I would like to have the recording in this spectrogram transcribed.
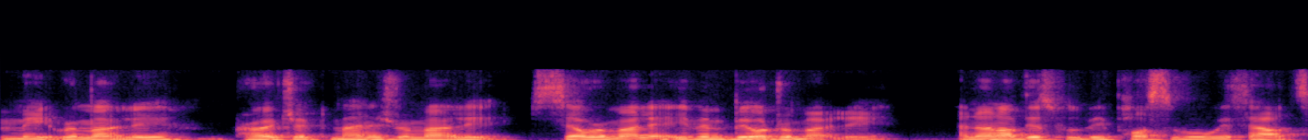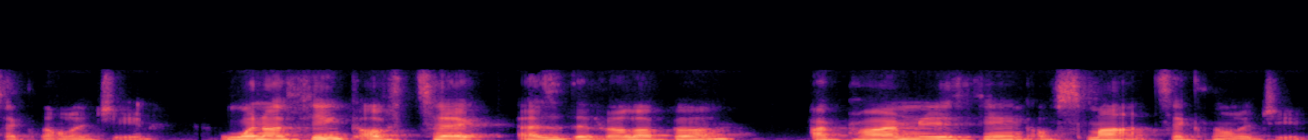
meet remotely, project manage remotely, sell remotely, even build remotely. And none of this would be possible without technology. When I think of tech as a developer, I primarily think of smart technology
